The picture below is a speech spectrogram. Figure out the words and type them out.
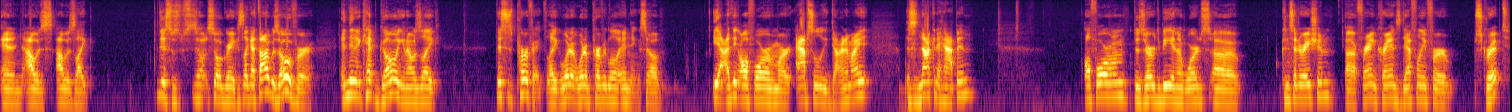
And I was, I was like, this was so, so great because like I thought it was over, and then it kept going, and I was like, this is perfect. Like what a, what a perfect little ending. So yeah, I think all four of them are absolutely dynamite. This is not going to happen. All four of them deserve to be in awards uh, consideration. Uh, Fran Kranz definitely for script.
